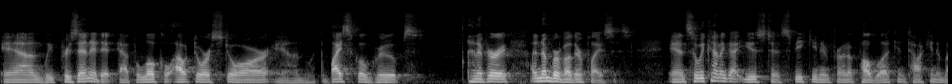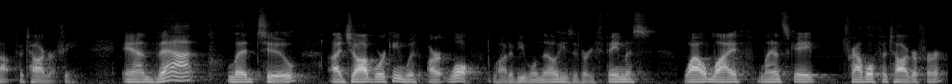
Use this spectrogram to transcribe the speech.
and we presented it at the local outdoor store and with the bicycle groups and a, very, a number of other places. And so we kind of got used to speaking in front of public and talking about photography. And that led to a job working with Art Wolfe. A lot of you will know he's a very famous wildlife, landscape, travel photographer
